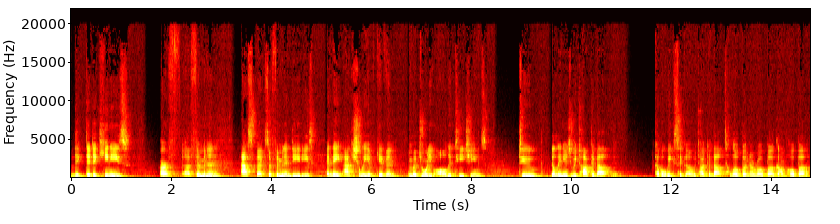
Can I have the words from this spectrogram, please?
The, the dakinis are uh, feminine aspects or feminine deities, and they actually have given the majority of all the teachings to the lineage we talked about a couple weeks ago. We talked about Tilopa, Naropa, Gampopa,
